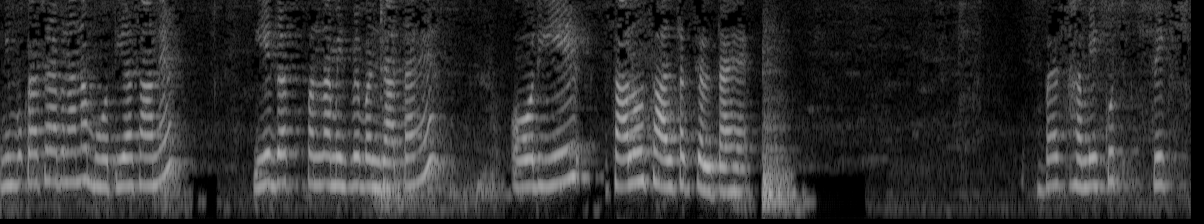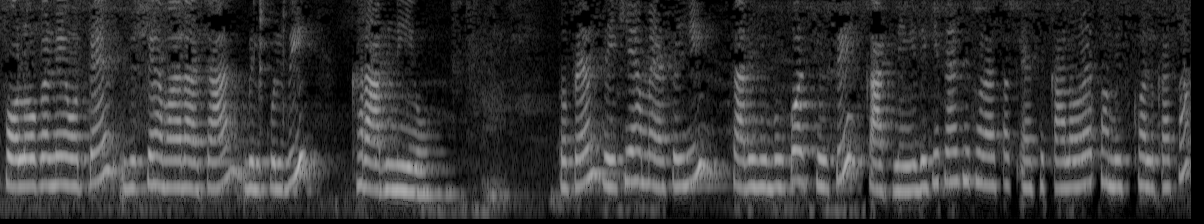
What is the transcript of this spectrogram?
नींबू का चाय बनाना बहुत ही आसान है। ये 10-15 मिनट में बन जाता है और ये सालों साल तक चलता है। बस हमें कुछ ट्रिक्स फॉलो करने होते हैं जिससे हमारा अचार बिल्कुल भी खराब नहीं हो। तो फ्रेंड्स देखिए हम ऐसे ही सारे नींबू को अच्छे से काट लेंगे। देखिए फ्रेंड्स ये थोड़ा सा ऐसे काला हो रहा है तो हम इसको हल्का सा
